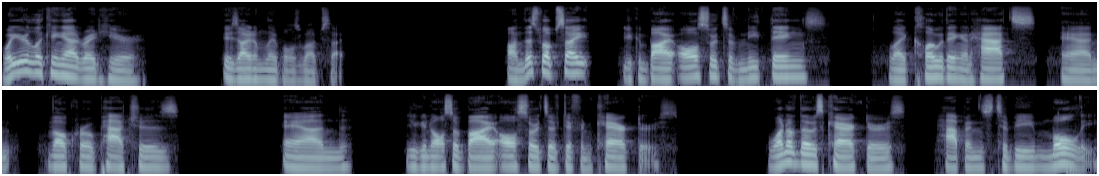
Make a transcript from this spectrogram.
What you're looking at right here is Item Label's website. On this website, you can buy all sorts of neat things like clothing and hats and Velcro patches. And you can also buy all sorts of different characters. One of those characters happens to be Moley.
